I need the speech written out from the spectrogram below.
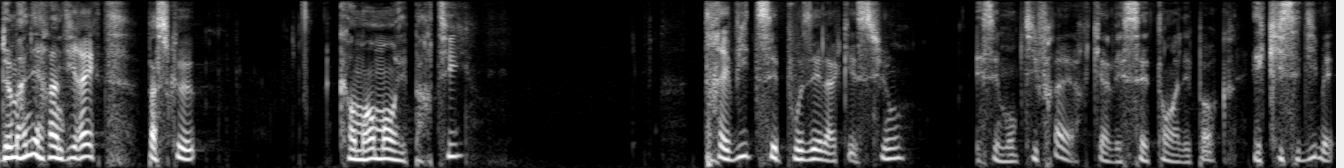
De manière indirecte, parce que quand maman est partie, très vite s'est posé la question, et c'est mon petit frère qui avait 7 ans à l'époque, et qui s'est dit, mais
